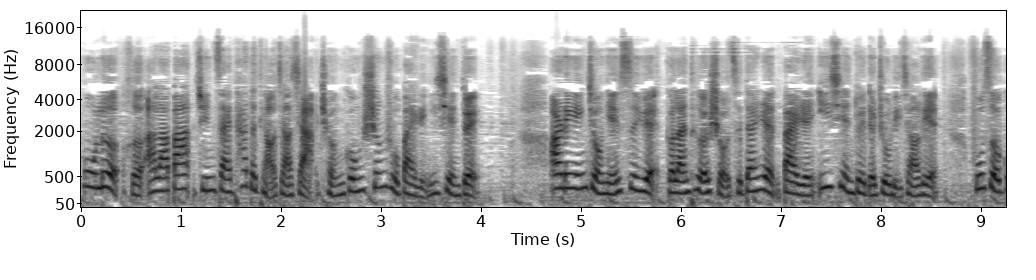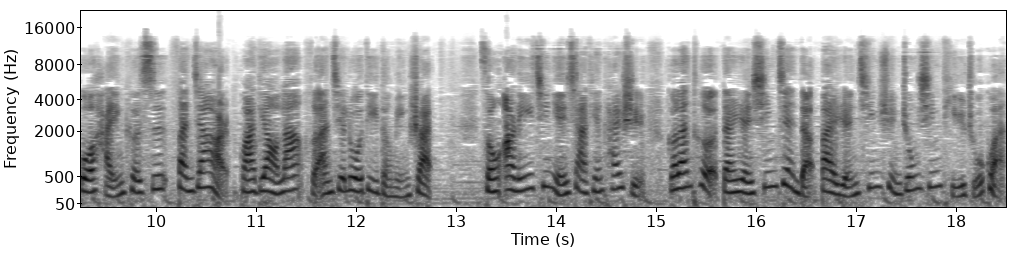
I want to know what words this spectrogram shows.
穆勒和阿拉巴均在他的调教下成功升入拜仁一线队。二零零九年四月，格兰特首次担任拜仁一线队的助理教练，辅佐过海因克斯、范加尔、瓜迪奥拉和安切洛蒂等名帅。从二零一七年夏天开始，格兰特担任新建的拜仁青训中心体育主管。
